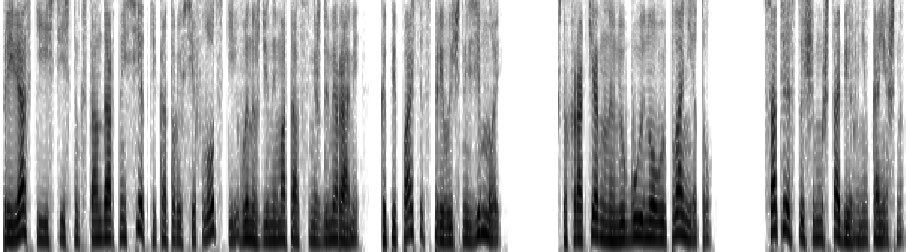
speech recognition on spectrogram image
Привязки, естественно, к стандартной сетке, которую все флотские, вынужденные мотаться между мирами, копипастят с привычной земной. Что характерно на любую новую планету. Соответствующим масштабированием, конечно.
